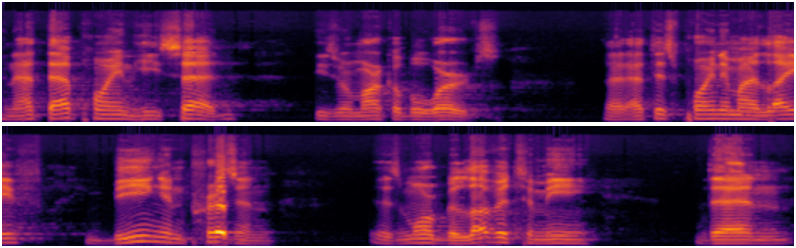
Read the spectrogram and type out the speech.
And at that point, he said these remarkable words that at this point in my life, being in prison is more beloved to me than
